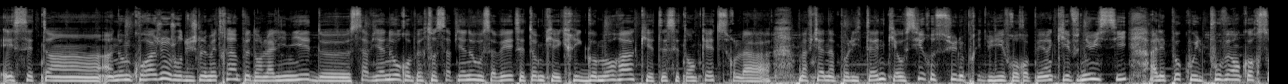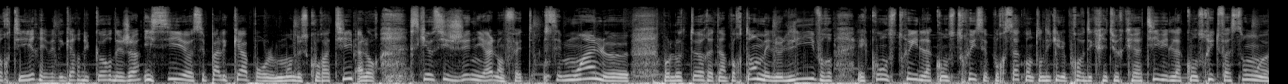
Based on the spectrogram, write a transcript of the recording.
et c'est un, un, homme courageux. Aujourd'hui, je le mettrais un peu dans la lignée de Saviano, Roberto Saviano. Vous savez, cet homme qui a écrit Gomorra, qui était cette enquête sur la mafia napolitaine, qui a aussi reçu le prix du livre européen, qui est venu ici à l'époque où il pouvait encore sortir. Il y avait des gardes du corps déjà. Ici, euh, c'est pas le cas pour le monde de Scourati. Alors, ce qui est aussi génial, en fait, c'est moins le. Bon, l'auteur est important, mais le livre est construit, il l'a construit. C'est pour ça, quand on dit qu'il est prof d'écriture créative, il l'a construit de façon euh,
